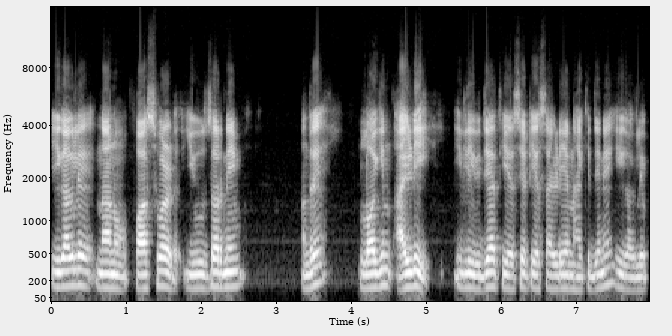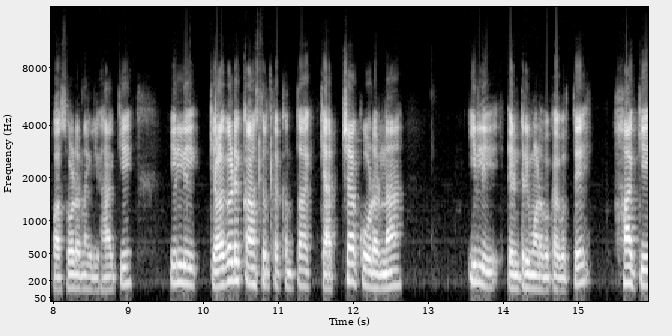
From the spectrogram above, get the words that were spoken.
ಈಗಾಗಲೇ ನಾನು ಪಾಸ್ವರ್ಡ್ ಯೂಸರ್ ನೇಮ್ ಅಂದರೆ ಲಾಗಿನ್ ಐ ಇಲ್ಲಿ ವಿದ್ಯಾರ್ಥಿ S A T S I ಡಿಯನ್ನು ಹಾಕಿದ್ದೇನೆ. ಈಗಾಗಲೇ ಪಾಸ್ವರ್ಡನ್ನು ಇಲ್ಲಿ ಹಾಕಿ ಇಲ್ಲಿ ಕೆಳಗಡೆ ಕಾಣಿಸ್ತಿರ್ತಕ್ಕಂಥ ಕ್ಯಾಪ್ಚಾ ಕೋಡನ್ನು ಇಲ್ಲಿ ಎಂಟ್ರಿ ಮಾಡಬೇಕಾಗುತ್ತೆ. ಹಾಕಿ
